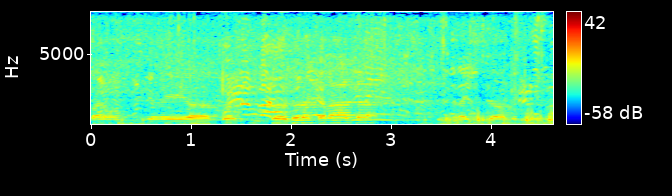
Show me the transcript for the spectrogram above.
ballon récupéré euh, pour l'équipe de la cavale. Il reste un peu plus de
